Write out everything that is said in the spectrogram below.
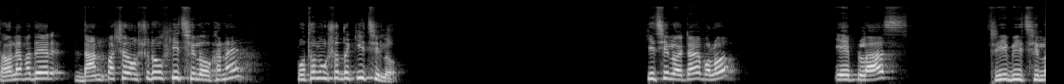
তাহলে আমাদের ডান পাশের অংশটুকু কি ছিল ওখানে? প্রথম অংশতে কি ছিল? কি ছিল এটা বলো? এ প্লাস থ্রি বি ছিল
